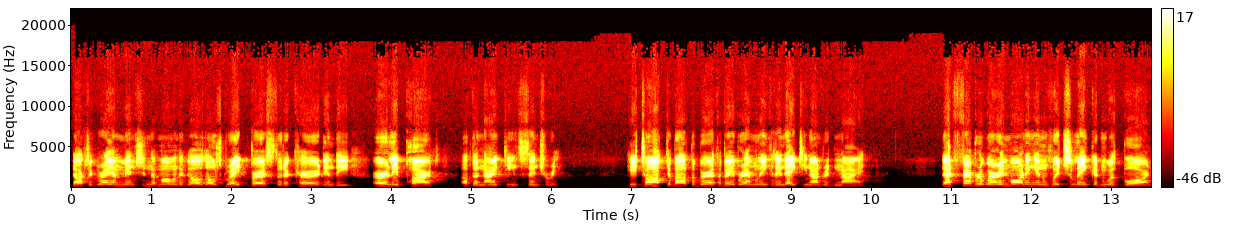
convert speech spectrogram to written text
Dr. Graham mentioned a moment ago those great births that occurred in the early part of the 19th century. He talked about the birth of Abraham Lincoln in 1809. That February morning in which Lincoln was born,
